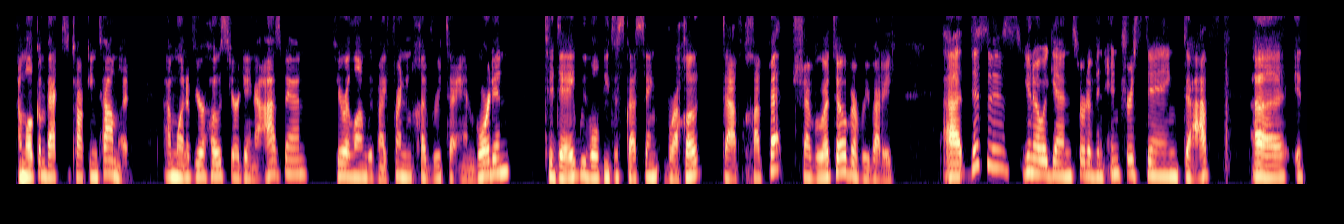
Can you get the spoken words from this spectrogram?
and welcome back to Talking Talmud. I'm one of your hosts, Yardena Osban, here along with my friend and Chavruta Anne Gordon. Today, we will be discussing Brachot Daf Chavbet. Shavua Tov, everybody. Uh, this is, you know, again, sort of an interesting daf. Uh, it's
